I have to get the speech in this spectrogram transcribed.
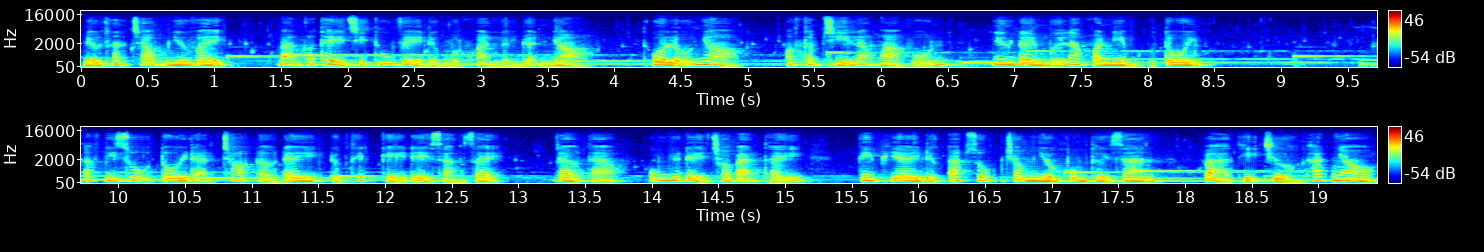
Nếu thận trọng như vậy, bạn có thể chỉ thu về được một khoản lợi nhuận nhỏ, thua lỗ nhỏ hoặc thậm chí là hòa vốn, nhưng đây mới là quan điểm của tôi. Các ví dụ tôi đã chọn ở đây được thiết kế để giảng dạy, đào tạo cũng như để cho bạn thấy VPA được áp dụng trong nhiều khung thời gian và thị trường khác nhau.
